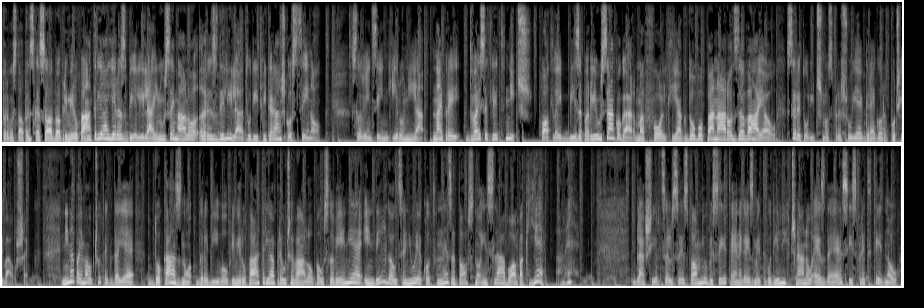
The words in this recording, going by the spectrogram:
Prvostopenska sodba v primeru Patrija je razbelila in vsej malo razdelila tudi twitteraško sceno. Slovenci in ironija. Najprej 20 let nič, potlej bi zaprli vsakogar, ma folk, ja kdo bo pa narod zavajal, se retorično sprašuje Gregor Počivalšek. Nina pa ima občutek, da je dokazno gradivo v primeru Patrija preučevalo pa v Slovenije in del ga ocenjuje kot nezadostno in slabo, ampak je, a ne? Blaž Šircel se je spomnil besed enega izmed vodilnih članov SDS izpred tednov.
